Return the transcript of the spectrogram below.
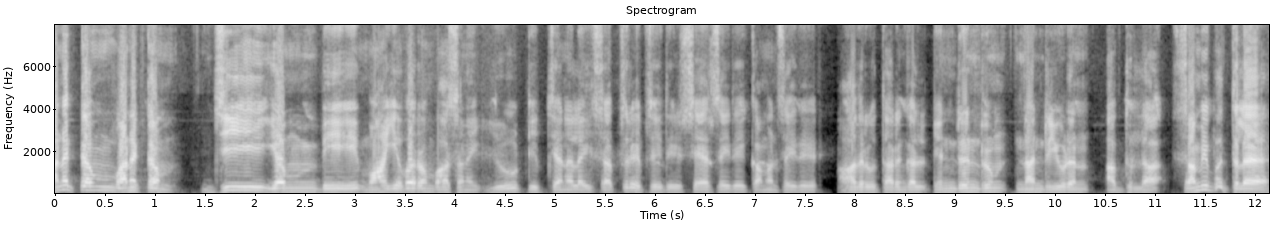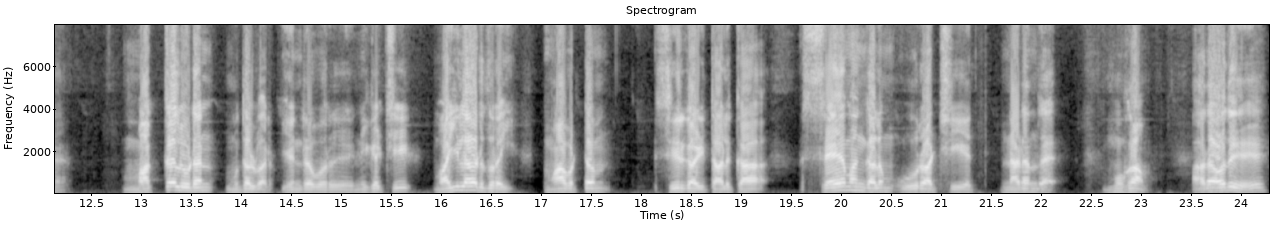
வணக்கம் வணக்கம். ஜிஎம்பி மாயவரம் வாசனை யூடியூப் சேனலை சப்ஸ்கிரைப் செய்து ஷேர் செய்து கமெண்ட் செய்து ஆதரவு தாருங்கள். என்றென்றும் நன்றியுடன் அப்துல்லா. சமீபத்தில் மக்களுடன் முதல்வர் என்ற ஒரு நிகழ்ச்சி மயிலாடுதுறை மாவட்டம் சீர்காழி தாலுகா சேமங்கலம் ஊராட்சியை நடந்த முகாம். அதாவது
